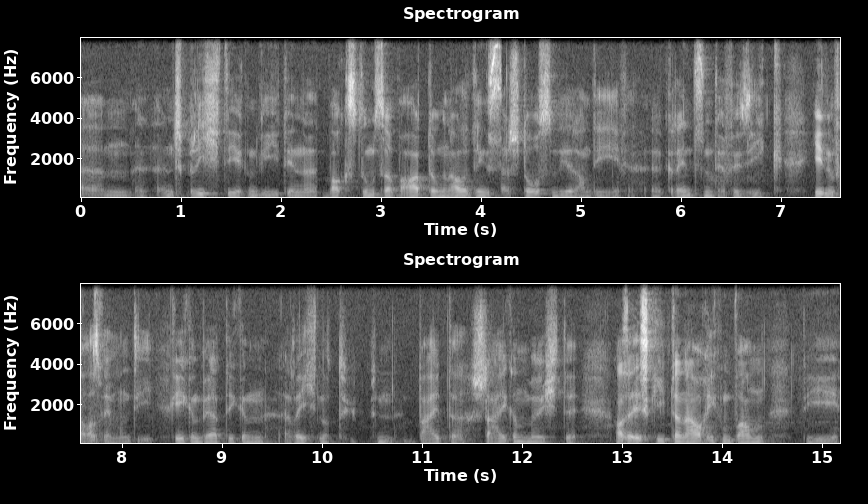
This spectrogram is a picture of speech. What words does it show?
ähm, entspricht irgendwie den Wachstumserwartungen. Allerdings stoßen wir an die äh, Grenzen der Physik, jedenfalls wenn man die gegenwärtigen Rechnertypen weiter steigern möchte. Also es gibt dann auch irgendwann die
